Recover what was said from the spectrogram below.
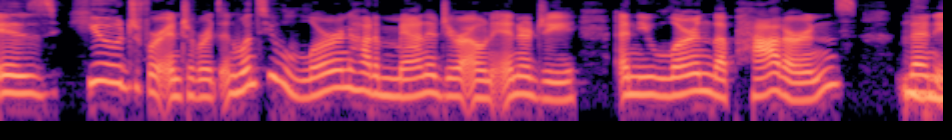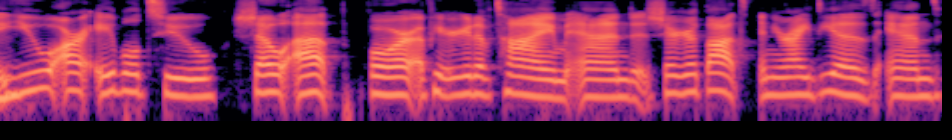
is huge for introverts. And once you learn how to manage your own energy and you learn the patterns, mm-hmm. then you are able to show up for a period of time and share your thoughts and your ideas and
